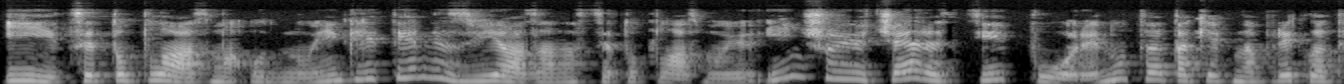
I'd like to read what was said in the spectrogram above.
І цитоплазма одної клітини зв'язана з цитоплазмою іншою через ці пори. Ну, Це так, як, наприклад,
